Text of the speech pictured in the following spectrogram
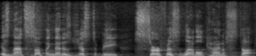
is not something that is just to be surface level kind of stuff.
